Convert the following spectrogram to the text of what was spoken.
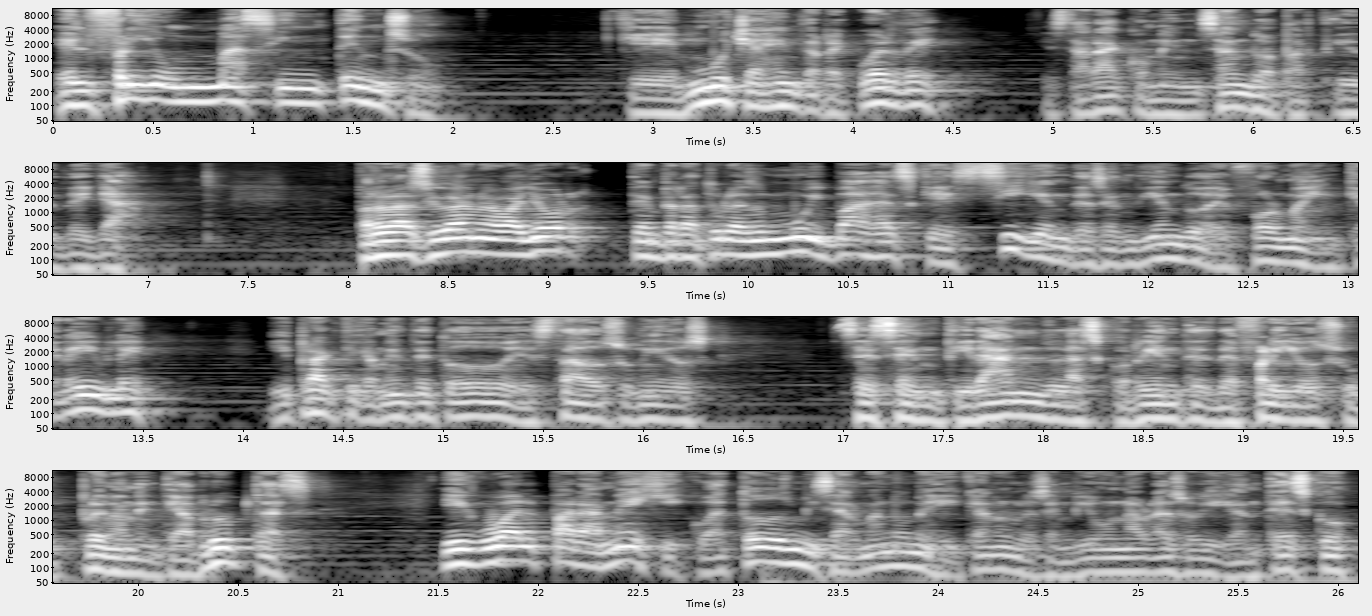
El frío más intenso que mucha gente recuerde estará comenzando a partir de ya. Para la ciudad de Nueva York, temperaturas muy bajas que siguen descendiendo de forma increíble y prácticamente todo Estados Unidos se sentirán las corrientes de frío supremamente abruptas. Igual para México, a todos mis hermanos mexicanos les envío un abrazo gigantesco,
